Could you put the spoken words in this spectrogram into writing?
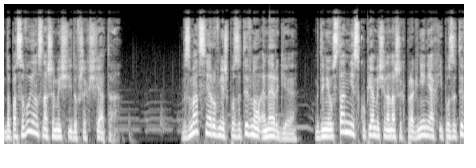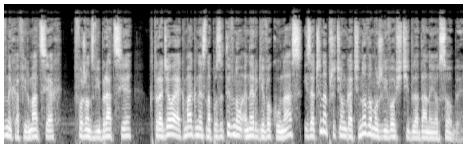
dopasowując nasze myśli do wszechświata. Wzmacnia również pozytywną energię, gdy nieustannie skupiamy się na naszych pragnieniach i pozytywnych afirmacjach, tworząc wibrację, która działa jak magnes na pozytywną energię wokół nas i zaczyna przyciągać nowe możliwości dla danej osoby.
